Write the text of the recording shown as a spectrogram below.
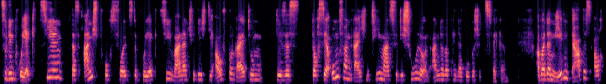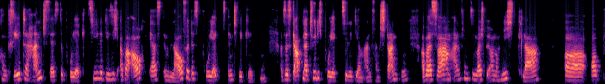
Zu den Projektzielen. Das anspruchsvollste Projektziel war natürlich die Aufbereitung dieses doch sehr umfangreichen Themas für die Schule und andere pädagogische Zwecke. Aber daneben gab es auch konkrete handfeste Projektziele, die sich aber auch erst im Laufe des Projekts entwickelten. Also es gab natürlich Projektziele, die am Anfang standen, aber es war am Anfang zum Beispiel auch noch nicht klar, äh, ob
